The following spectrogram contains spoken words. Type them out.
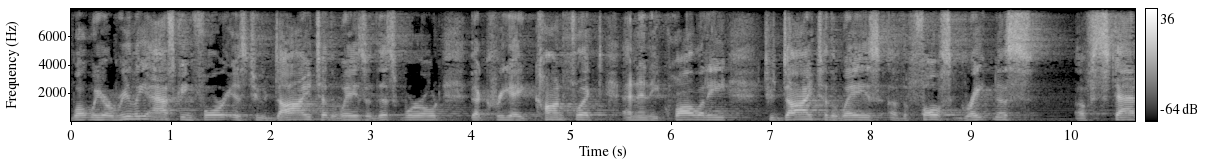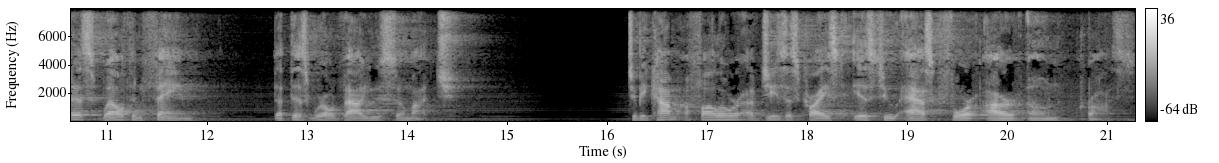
What we are really asking for is to die to the ways of this world that create conflict and inequality, to die to the ways of the false greatness of status, wealth, and fame that this world values so much. To become a follower of Jesus Christ is to ask for our own cross.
